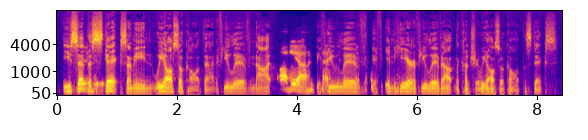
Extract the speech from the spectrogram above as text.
You said the sticks. I mean, we also call it that. If you live not Oh yeah. if you live if in here, if you live out in the country, we also call it the sticks.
